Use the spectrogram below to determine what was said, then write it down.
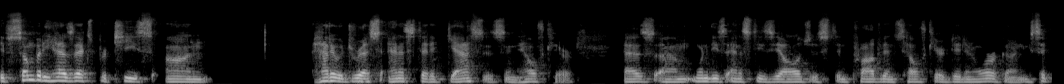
if somebody has expertise on how to address anesthetic gases in healthcare, as um, one of these anesthesiologists in Providence Healthcare did in Oregon, he said,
